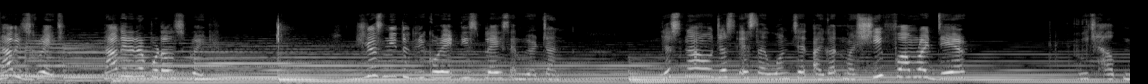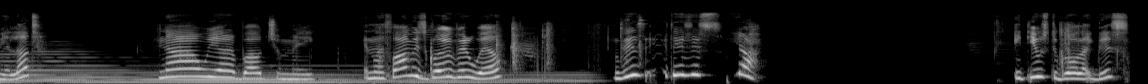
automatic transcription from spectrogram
now it's great. Now the nether portal is great. You just need to decorate this place and we are done. Just now, just as I wanted, I got my sheep farm right there, which helped me a lot. Now we are about to make, and my farm is growing very well. This this is yeah. It used to go like this.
